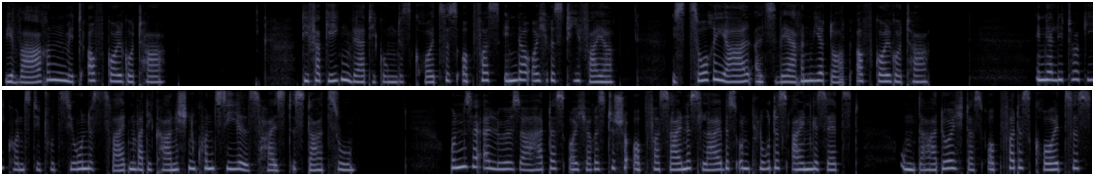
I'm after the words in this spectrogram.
wir waren mit auf Golgotha. Die Vergegenwärtigung des Kreuzesopfers in der Eucharistiefeier ist so real, als wären wir dort auf Golgotha. In der Liturgiekonstitution des Zweiten Vatikanischen Konzils heißt es dazu Unser Erlöser hat das eucharistische Opfer seines Leibes und Blutes eingesetzt, um dadurch das Opfer des Kreuzes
